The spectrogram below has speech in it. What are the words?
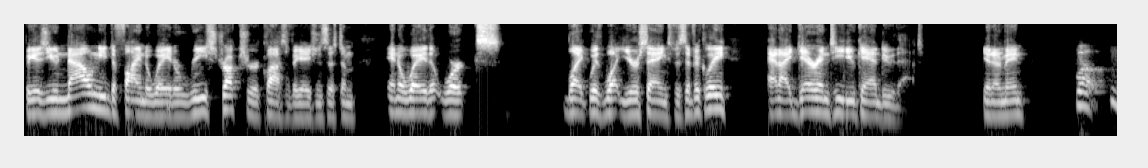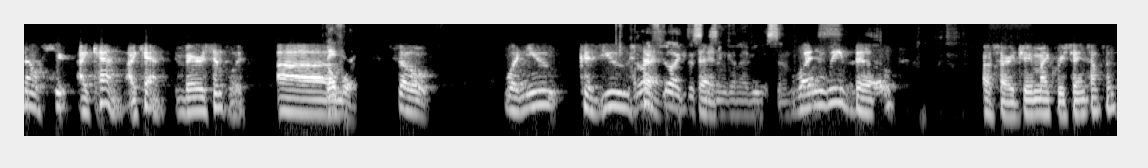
because you now need to find a way to restructure a classification system in a way that works like with what you're saying specifically. And I guarantee you can do that. You know what I mean? well, no, here, I can, I can, very simply. Um, Go for it. So when you, because you How I feel like this isn't going to be simple? when we build. Oh, sorry, Jay, Mike, were you saying something?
